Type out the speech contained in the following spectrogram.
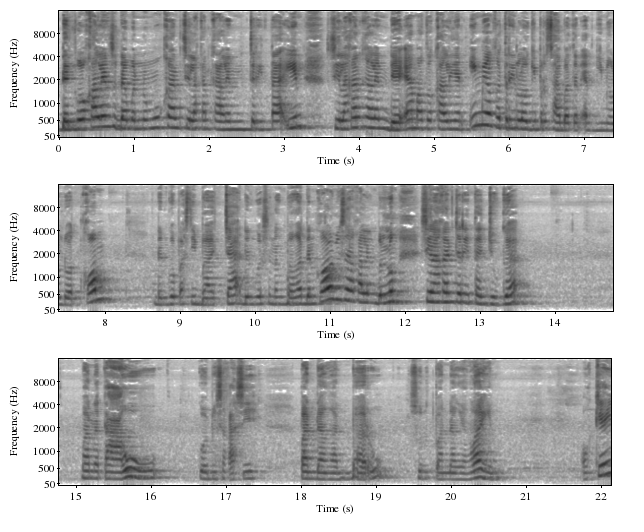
Dan kalau kalian sudah menemukan, silahkan kalian ceritain, silahkan kalian DM atau kalian email ke trilogi persahabatan at gmail.com dan gue pasti baca dan gue seneng banget. Dan kalau misalnya kalian belum silahkan cerita juga. Mana tahu gue bisa kasih pandangan baru sudut pandang yang lain. Oke? Okay?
